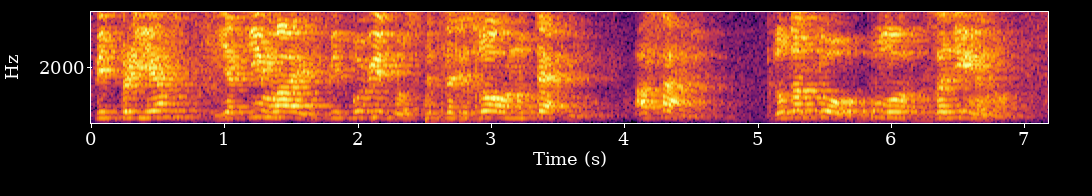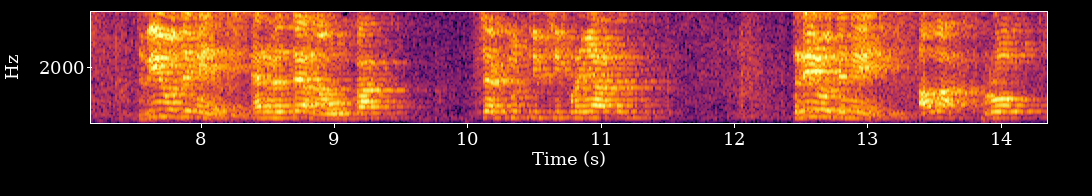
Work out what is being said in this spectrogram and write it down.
підприємств, які мають відповідну спеціалізовану техніку. А саме, додатково було задіяно дві одиниці НВТ наука, це Кутківці Пронятин, три одиниці АВАКС-ПРОФ, дві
